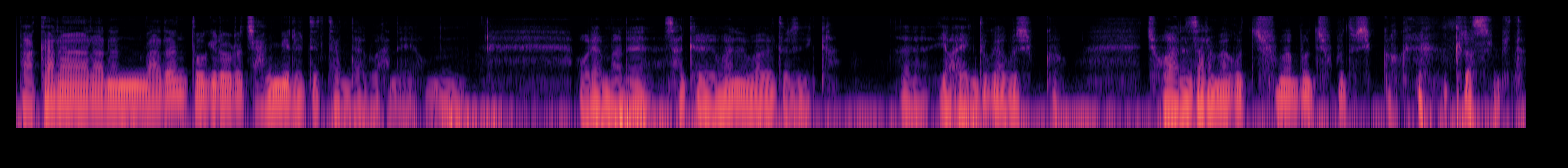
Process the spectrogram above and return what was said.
바카라라는 말은 독일어로 장미를 뜻한다고 하네요. 음, 오랜만에 상큼한 음악을 들으니까 예, 여행도 가고 싶고 좋아하는 사람하고 춤 한번 추고도 싶고 그렇습니다.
